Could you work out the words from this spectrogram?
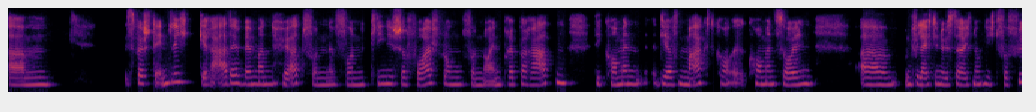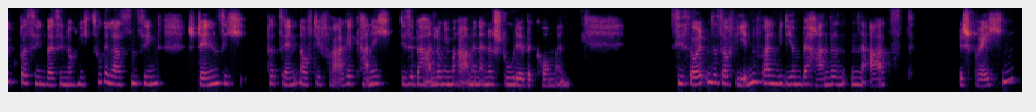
Ähm, ist verständlich, gerade wenn man hört von, von klinischer Forschung, von neuen Präparaten, die kommen, die auf den Markt ko kommen sollen äh, und vielleicht in Österreich noch nicht verfügbar sind, weil sie noch nicht zugelassen sind, stellen sich Patienten auf die Frage, kann ich diese Behandlung im Rahmen einer Studie bekommen? Sie sollten das auf jeden Fall mit Ihrem behandelnden Arzt besprechen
